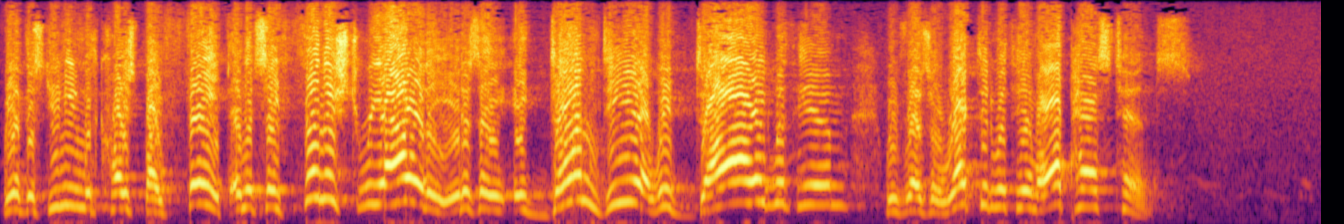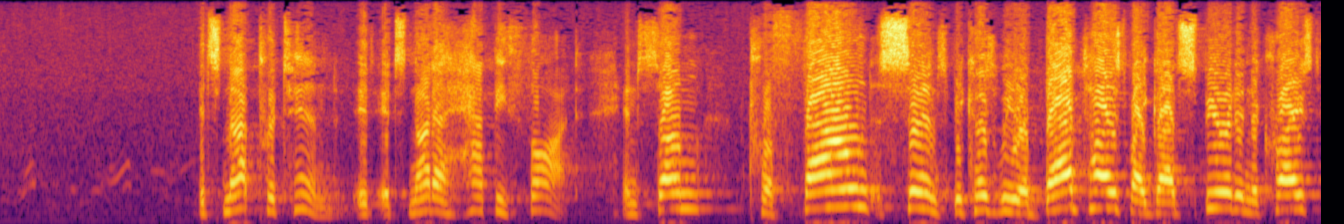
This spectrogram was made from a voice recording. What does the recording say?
We have this union with Christ by faith, and it's a finished reality. It is a, a done deal. We've died with Him, we've resurrected with Him, all past tense. It's not pretend, it, it's not a happy thought. In some profound sense, because we are baptized by God's Spirit into Christ,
